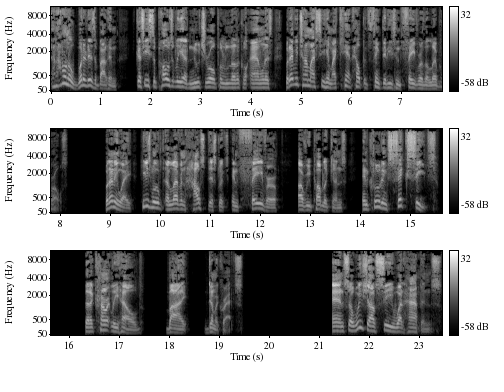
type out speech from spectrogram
I don't know what it is about him because he's supposedly a neutral political analyst, but every time I see him, I can't help but think that he's in favor of the liberals. But anyway, he's moved 11 House districts in favor of Republicans, including six seats that are currently held by Democrats. And so we shall see what happens.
